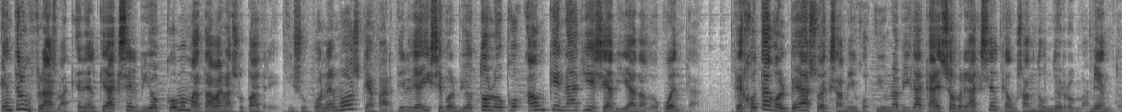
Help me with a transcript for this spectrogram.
Entra un flashback en el que Axel vio cómo mataban a su padre, y suponemos que a partir de ahí se volvió todo loco aunque nadie se había dado cuenta. TJ golpea a su ex amigo y una viga cae sobre Axel causando un derrumbamiento.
